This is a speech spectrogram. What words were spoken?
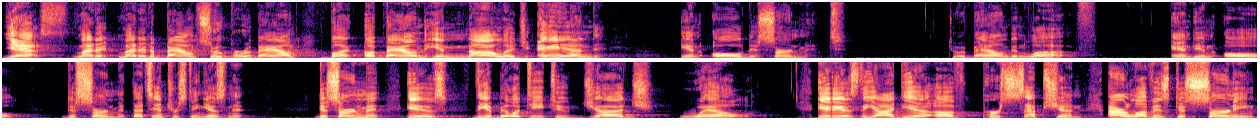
Yes, let it, let it abound, superabound, but abound in knowledge and in all discernment. To abound in love and in all discernment. That's interesting, isn't it? Discernment is the ability to judge well. It is the idea of perception. Our love is discerning.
